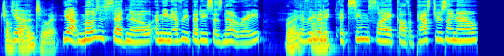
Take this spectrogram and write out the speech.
jumps yeah. right into it. Yeah, Moses said no. I mean, everybody says no, right? Right. Everybody. Mm-hmm. It seems like all the pastors I know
